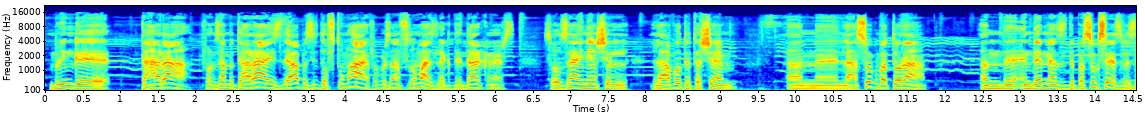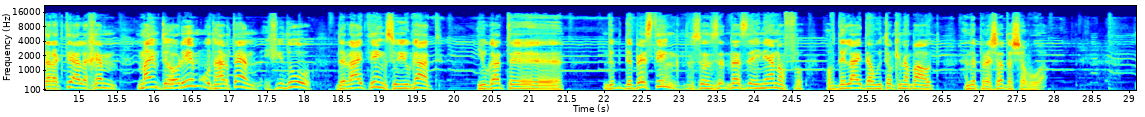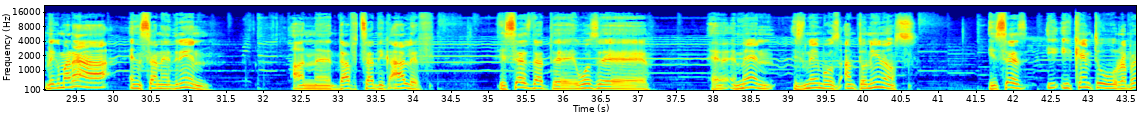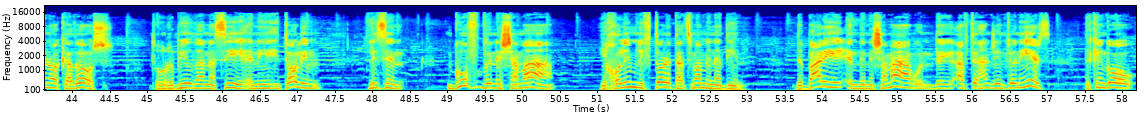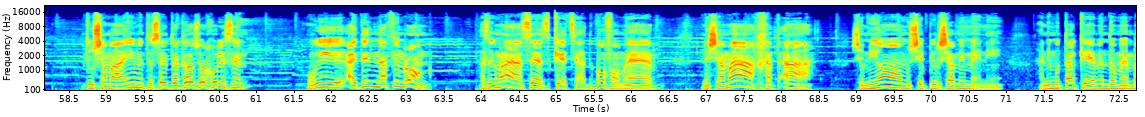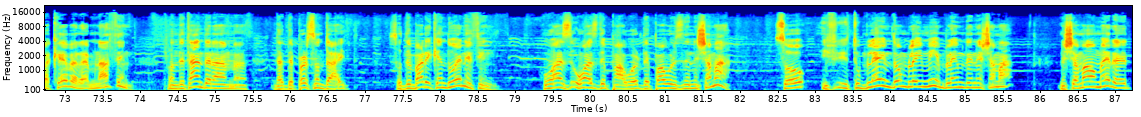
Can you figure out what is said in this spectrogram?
bring uh, tahara. For example, tahara is the opposite of tum'ah. Person has tum'ah, it's like the darkness. So זה העניין של לעבוד את השם, and, uh, לעסוק בתורה, and, uh, and then as the pasuk says, וזרקתי עליכם מים טהורים וטהרתם. If you do the right thing, so you got, you got uh, the, the best thing. So that's the עניין of, of the light that we're talking about and the פרשת השבוע. In Sanhedrin on uh, דף צדיק א', it says that uh, it was a, a, a, man, his name was Antoninos. He says he, he came to Rabbeinu HaKadosh, to Rabbi Yehuda Nasi, and he, he told him, listen, גוף ונשמה יכולים לפתור את עצמם מן הדין. The body and the neshama, when they, after 120 years, they can go to Shamayim and to say to HaKadosh Baruch Hu, listen, we, I did nothing wrong. אז הגמרא says כיצד, גוף אומר, נשמה חטאה שמיום שפרשה ממני, אני מוטל כאבן דומם בקבר, I'm nothing. From the time that, I'm, uh, that the person died, so the body can do anything. Who has, who has the power? The power is the neshama. So, if you to blame, don't blame me, blame the neshama. נשמה אומרת,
